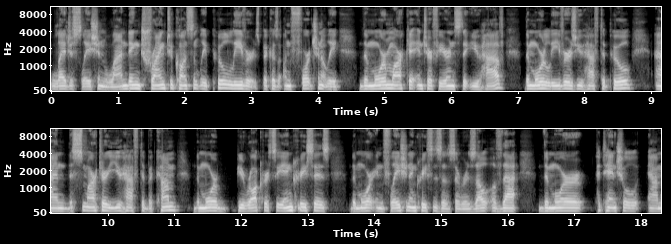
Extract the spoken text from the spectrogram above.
legislation landing, trying to constantly pull levers because unfortunately, the more market interference that you have, the more levers you have to pull, and the smarter you have to become, the more bureaucracy increases, the more inflation increases as a result of that, the more potential um,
